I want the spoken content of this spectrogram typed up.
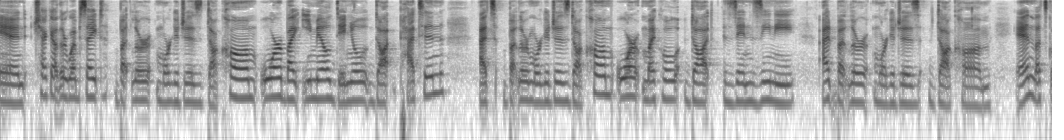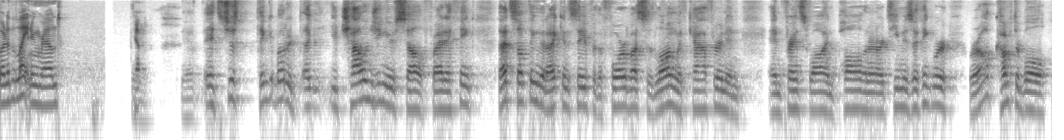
and check out their website, butlermortgages.com, or by email daniel.patton at butlermortgages.com or michael.zanzini at butlermortgages.com. And let's go to the lightning round. Yep. Yeah, it's just think about it. Uh, you're challenging yourself, right? I think that's something that I can say for the four of us, along with Catherine and and Francois and Paul and our team, is I think we're we're all comfortable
